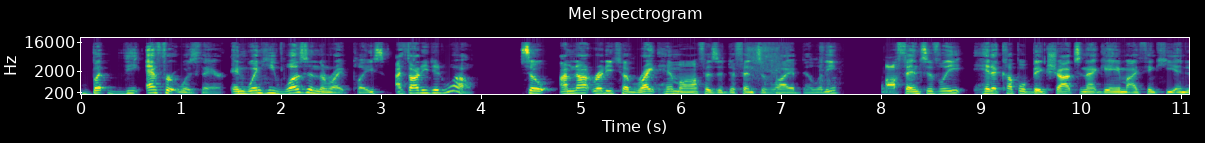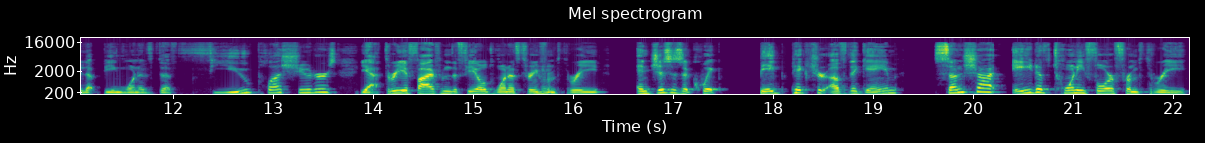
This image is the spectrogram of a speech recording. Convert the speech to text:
but the effort was there. And when he was in the right place, I thought he did well. So I'm not ready to write him off as a defensive liability. Offensively, hit a couple big shots in that game. I think he ended up being one of the few plus shooters. Yeah, three of five from the field, one of 3 mm-hmm. from three. And just as a quick big picture of the game, Sun shot 8 of 24 from 3.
